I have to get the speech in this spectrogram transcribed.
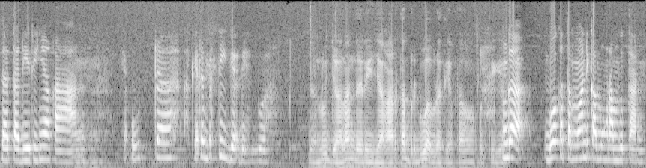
data dirinya kan. Ya udah, akhirnya bertiga deh gue. Dan lu jalan dari Jakarta berdua berarti atau bertiga? Enggak, gue ketemuan di Kampung Rambutan.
